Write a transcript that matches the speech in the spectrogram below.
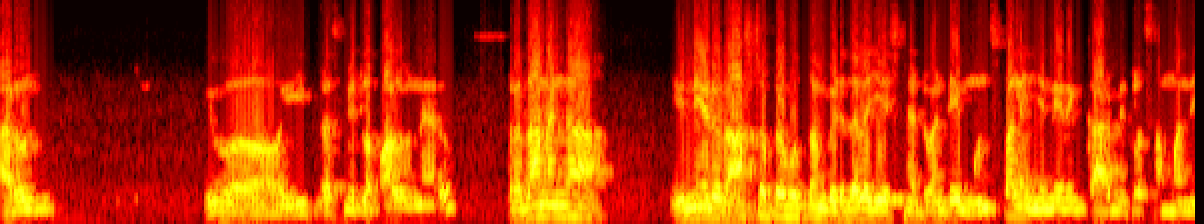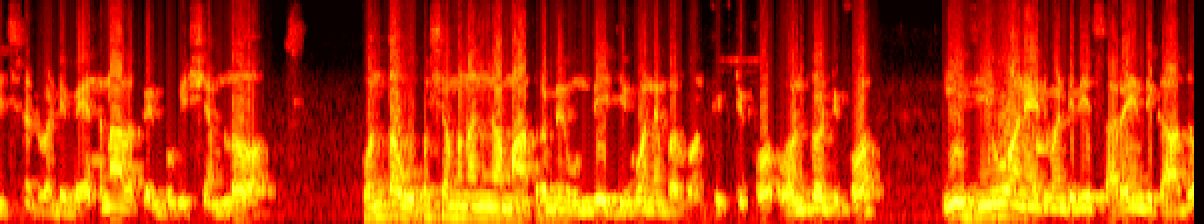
అరుణ్ ఈ ప్రెస్ మీట్లో పాల్గొన్నారు. ప్రధానంగా నేడు రాష్ట్ర ప్రభుత్వం విడుదల చేసినటువంటి మున్సిపల్ ఇంజనీరింగ్ కార్మికులకు సంబంధించినటువంటి వేతనాల పెంపు విషయంలో కొంత ఉపశమనంగా మాత్రమే ఉంది GO number one fifty four one twenty four. ఈ జీవో అనేటువంటిది సరైంది కాదు.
